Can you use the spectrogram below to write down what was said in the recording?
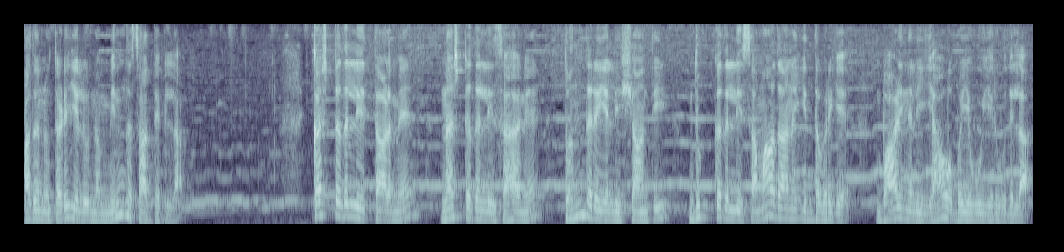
ಅದನ್ನು ತಡೆಯಲು ನಮ್ಮಿಂದ ಸಾಧ್ಯವಿಲ್ಲ. ಕಷ್ಟದಲ್ಲಿ ತಾಳ್ಮೆ, ನಷ್ಟದಲ್ಲಿ ಸಹನೆ, ತೊಂದರೆಯಲ್ಲಿ ಶಾಂತಿ, ದುಃಖದಲ್ಲಿ ಸಮಾಧಾನ ಇದ್ದವರಿಗೆ ಬಾಳಿನಲ್ಲಿ ಯಾವ ಭಯವೂ ಇರುವುದಿಲ್ಲ.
